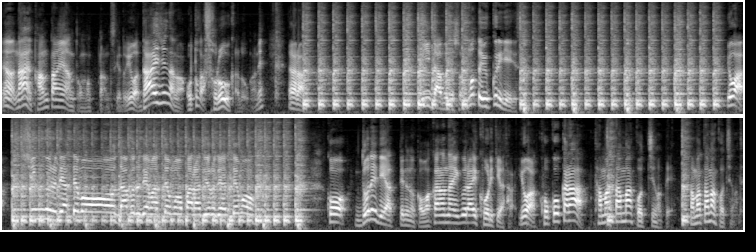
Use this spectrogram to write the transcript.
いやなんや簡単やんと思ったんですけど、要は大事なのは音が揃うかどうかね。だから、いいダブルソロ。もっとゆっくりでいいです。要は、シングルでやってもダブルでやってもパラディドルでやってもこうどれでやってるのかわからないぐらいクオリティが高い。要はここからたまたまこっちの手。たまたまこっちの手。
